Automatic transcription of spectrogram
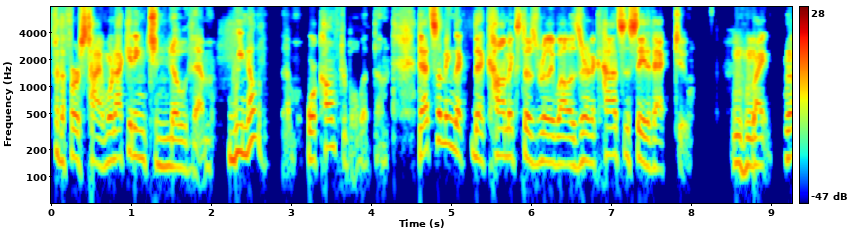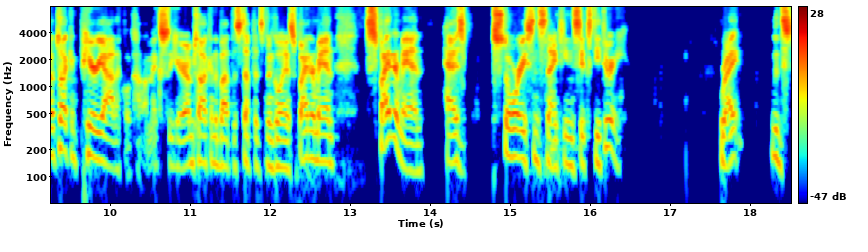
for the first time. We're not getting to know them. We know them. We're comfortable with them. That's something that that comics does really well is they're in a constant state of act 2 Mm-hmm. right? We're not talking periodical comics here. I'm talking about the stuff that's been going on. Spider Man. Spider Man has story since 1963, right? With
